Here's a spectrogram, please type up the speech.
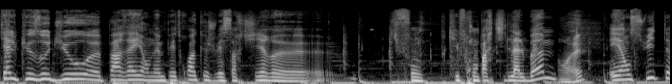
quelques audios euh, pareils en MP3 que je vais sortir euh, qui font qui feront partie de l'album. Ouais. Et ensuite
